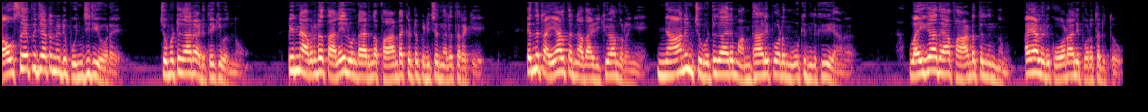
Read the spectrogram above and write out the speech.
ഔസേപ്പ് ചേട്ടൻ ഒരു പുഞ്ചിരിയോടെ ചുമട്ടുകാരുടെ അടുത്തേക്ക് വന്നു. പിന്നെ അവരുടെ തലയിലുണ്ടായിരുന്ന പാണ്ടക്കെട്ട് പിടിച്ച് നിലത്തിറക്കി. എന്നിട്ട് അയാൾ തന്നെ അത് അഴിക്കുവാൻ തുടങ്ങി. ഞാനും ചുവട്ടുകാരും അന്താളിപ്പോടെ നോക്കി നിൽക്കുകയാണ്. വൈകാതെ ആ പാണ്ടത്തിൽ നിന്നും അയാൾ ഒരു കോടാലി പുറത്തെടുത്തു.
